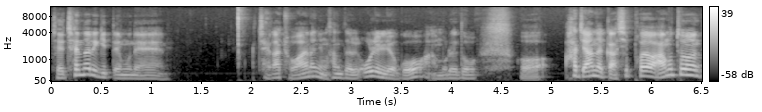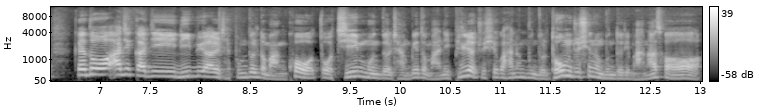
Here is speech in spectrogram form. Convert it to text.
제 채널이기 때문에 제가 좋아하는 영상들 올리려고 아무래도 어, 하지 않을까 싶어요. 아무튼 그래도 아직까지 리뷰할 제품들도 많고 또 지인분들 장비도 많이 빌려주시고 하는 분들 도움 주시는 분들이 많아서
